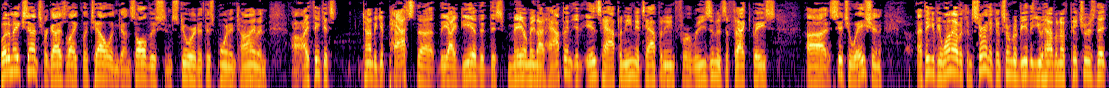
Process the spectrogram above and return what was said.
But it makes sense for guys like Littell and Gonsalves and Stewart at this point in time. And uh, I think it's time to get past the the idea that this may or may not happen. It is happening. It's happening for a reason. It's a fact based uh, situation. I think if you want to have a concern, the concern would be that you have enough pitchers that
